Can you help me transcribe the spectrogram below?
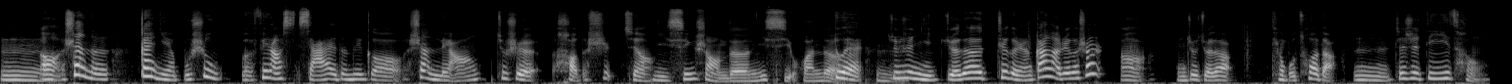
嗯。嗯，善的概念不是呃非常狭隘的那个善良，就是好的事情，你欣赏的，你喜欢的，对，就是你觉得这个人干了这个事儿，嗯，你就觉得挺不错的，嗯，这是第一层，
